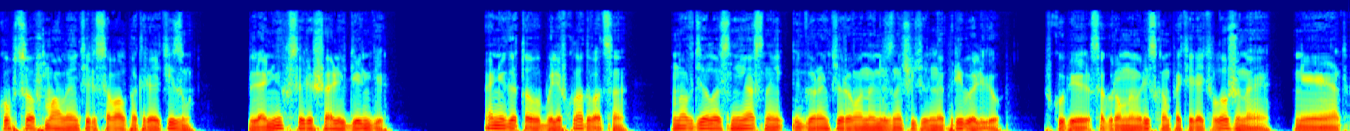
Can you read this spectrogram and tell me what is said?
Купцов мало интересовал патриотизм, для них все решали деньги. Они готовы были вкладываться, но в дело с неясной и гарантированно незначительной прибылью, вкупе с огромным риском потерять вложенное, нет.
